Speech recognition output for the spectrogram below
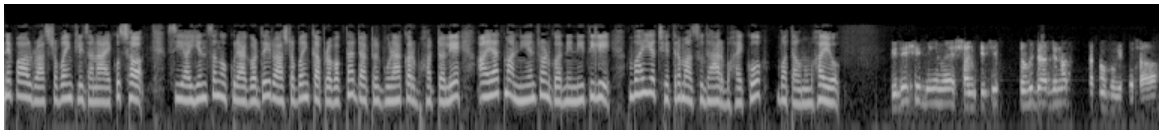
नेपाल राष्ट्र बैंकले जनाएको छ। सीआईएनसँग कुरा गर्दै राष्ट्र बैंकका प्रवक्ता डाक्टर गुणाकर भट्टले आयातमा नियन्त्रण गर्ने नीतिले बाह्य क्षेत्रमा सुधार भएको बताउनुभयो। विदेशी विनिमय सञ्चित सुविधाजनक स्तरमा पुगेको छ।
